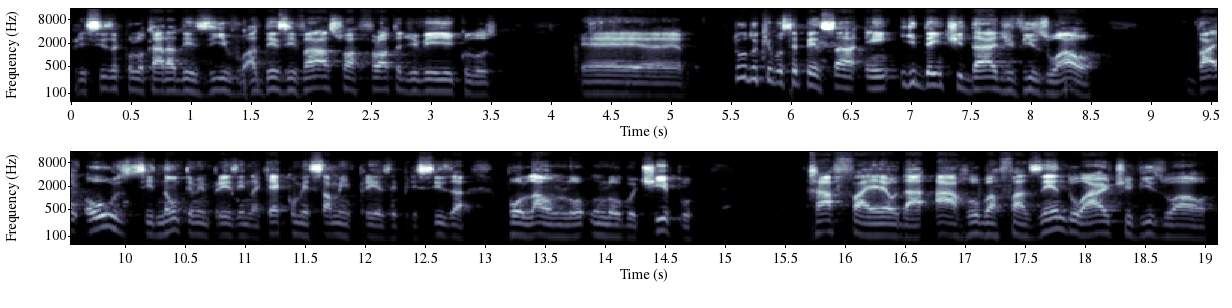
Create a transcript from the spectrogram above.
precisa colocar adesivo, adesivar a sua frota de veículos. É, tudo que você pensar em identidade visual, vai, ou se não tem uma empresa ainda, quer começar uma empresa e precisa bolar um, lo- um logotipo, Rafael da arroba Fazendo Arte Visual.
